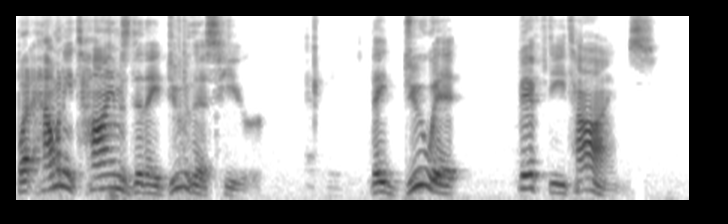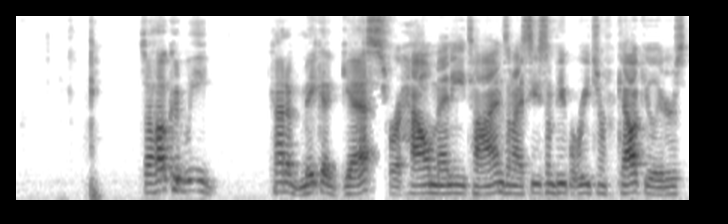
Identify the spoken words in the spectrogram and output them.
But how many times do they do this here? They do it 50 times. So how could we kind of make a guess for how many times? And I see some people reaching for calculators.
